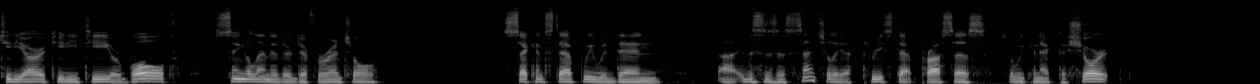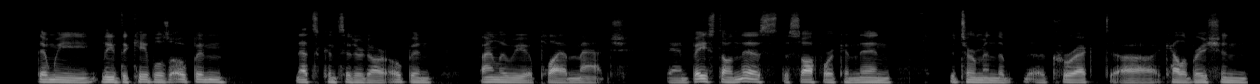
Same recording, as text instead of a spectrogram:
TDR, TDT, or both? single-ended or differential. Second step, we would then, uh, this is essentially a three-step process. So we connect a short, then we leave the cables open. That's considered our open. Finally, we apply a match. And based on this, the software can then determine the, the correct uh, calibration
